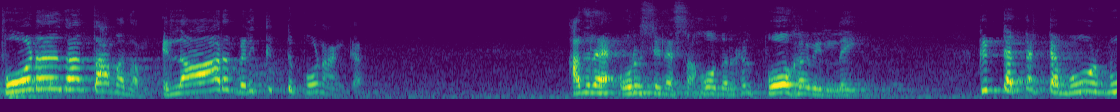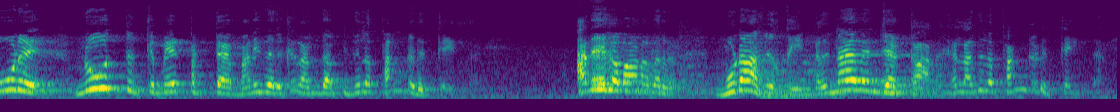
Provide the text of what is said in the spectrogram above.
போனதுதான் தாமதம். எல்லாரும் வெளிக்கிட்டு போனாங்க. அதுல ஒரு சில சகோதரர்கள் போகவில்லை. கிட்டத்தட்ட மூ- மூணு நூற்றுக்கு மேற்பட்ட மனிதர்கள் அந்த இதுல பங்கெடுக்க இல்லை. அநேகமானவர்கள் முனாஃபிகீன்கள் நலஞ்சக்காரர்கள் அதுல பங்கெடுக்க இல்லை.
